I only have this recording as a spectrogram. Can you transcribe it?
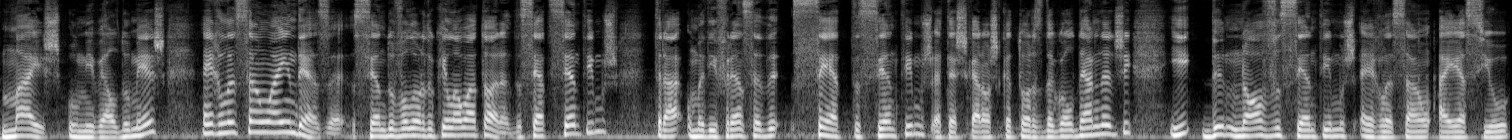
mais o MIBEL do mês, em relação à Endesa, sendo o valor do quilowatt-hora de 7 cêntimos, terá uma diferença de 7 cêntimos até chegar aos 14 da Gold Energy e de 9 cêntimos em relação à SU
